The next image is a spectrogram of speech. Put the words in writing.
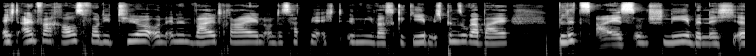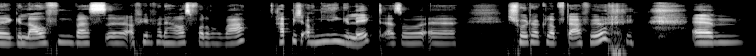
echt einfach raus vor die Tür und in den Wald rein und das hat mir echt irgendwie was gegeben. Ich bin sogar bei Blitzeis und Schnee bin ich äh, gelaufen, was äh, auf jeden Fall eine Herausforderung war. Hab mich auch nie hingelegt, also äh, Schulterklopf dafür. ähm,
